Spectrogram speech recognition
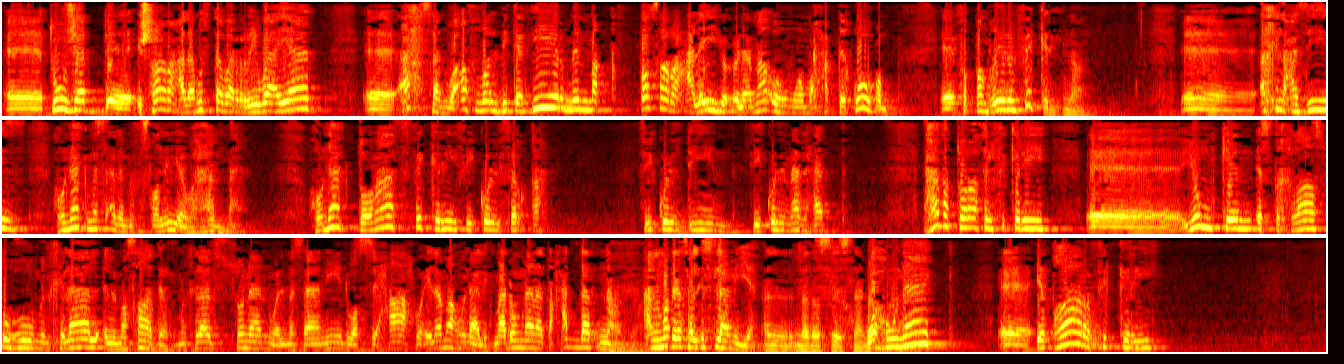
آه، توجد إشارة على مستوى الروايات آه، أحسن وأفضل بكثير مما اقتصر عليه علماؤهم ومحققوهم آه، في التنظير الفكري نعم أخي العزيز هناك مسألة مفصلية وهامة. هناك تراث فكري في كل فرقة في كل دين في كل مذهب. هذا التراث الفكري آه، يمكن استخلاصه من خلال المصادر من خلال السنن والمسانيد والصحاح وإلى ما هنالك. ما دمنا نتحدث نعم. عن المدرسة الإسلامية. المدرسة الإسلامية. وهناك آه، إطار فكري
